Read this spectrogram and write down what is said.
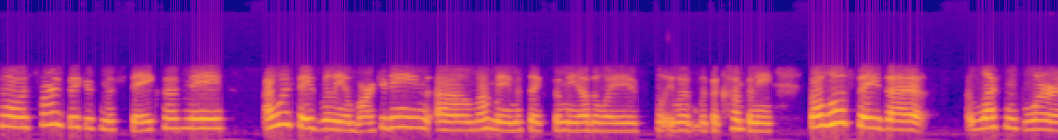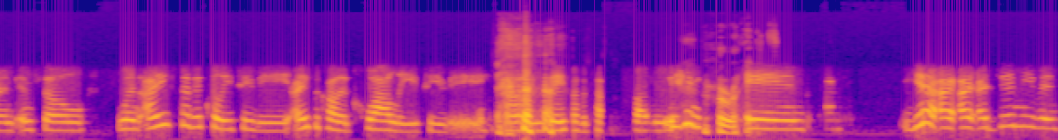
So, as far as biggest mistakes I've made, I wouldn't say it's really in marketing. Um, I've made mistakes so many other ways with, with the company, but I will say that lessons learned. And so when I started Kweli TV, I used to call it Quali TV, um, based off of Quali. right. And yeah, I, I, I didn't even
